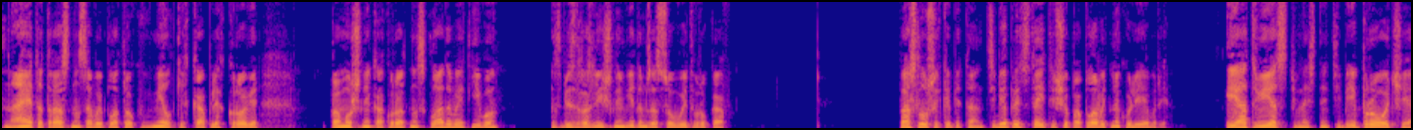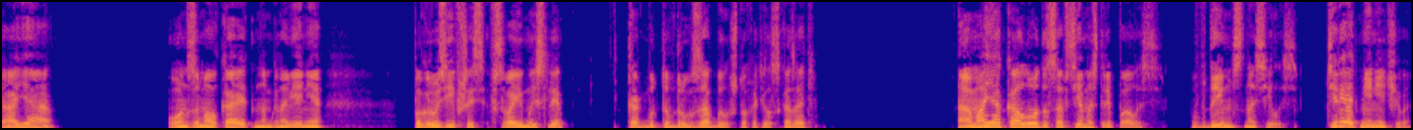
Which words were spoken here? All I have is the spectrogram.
На этот раз носовой платок в мелких каплях крови. Помощник аккуратно складывает его, с безразличным видом засовывает в рукав. «Послушай, капитан, тебе предстоит еще поплавать на кулебре. И ответственность на тебе, и прочее. А я...» Он замолкает на мгновение, погрузившись в свои мысли, как будто вдруг забыл, что хотел сказать. А моя колода совсем истрепалась, в дым сносилась. Терять мне нечего.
